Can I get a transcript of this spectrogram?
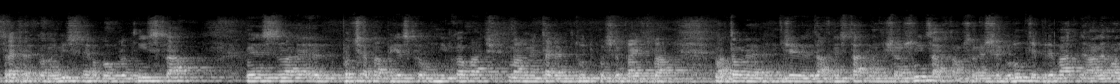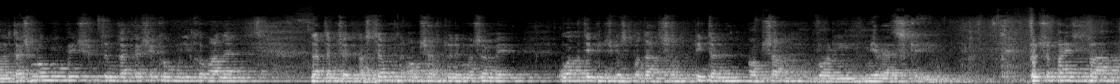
strefy ekonomicznej, obok lotniska więc nale, potrzeba by je skomunikować. Mamy teren tu, proszę Państwa, na dole, gdzie jest dawny stadion w Książnicach, tam są jeszcze grunty prywatne, ale one też mogą być w tym zakresie komunikowane. Zatem to jest następny obszar, który możemy uaktywnić gospodarczo i ten obszar Woli Mieleckiej. Proszę Państwa,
